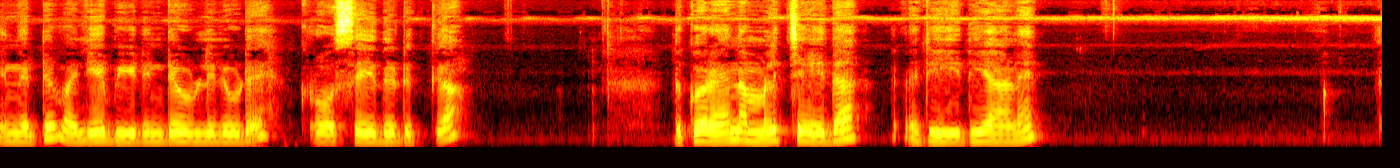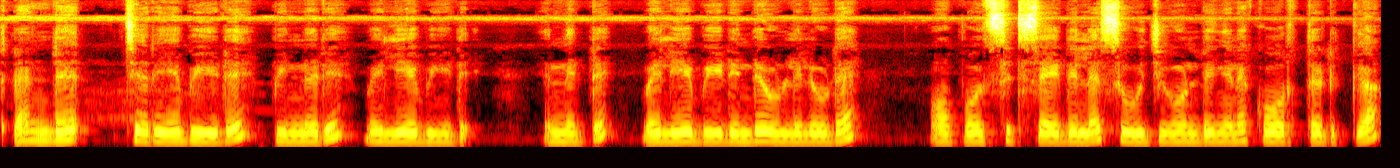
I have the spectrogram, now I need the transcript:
എന്നിട്ട് വലിയ ബീഡിന്റെ ഉള്ളിലൂടെ ക്രോസ് ചെയ്തെടുക്കുക. ഇത് കുറേ നമ്മൾ ചെയ്ത രീതിയാണ്. രണ്ട് ചെറിയ ബീഡ് പിന്നൊരു വലിയ ബീഡ്. എന്നിട്ട് വലിയ ബീഡിന്റെ ഉള്ളിലൂടെ ഓപ്പോസിറ്റ് സൈഡിലെ സൂചി കൊണ്ട് ഇങ്ങനെ കോർത്തെടുക്കുക.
